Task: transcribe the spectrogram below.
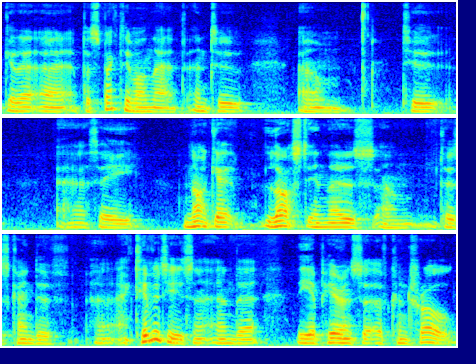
get a, a perspective on that and to um, to uh, say not get lost in those um, those kind of uh, activities and, uh, the appearance of control.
